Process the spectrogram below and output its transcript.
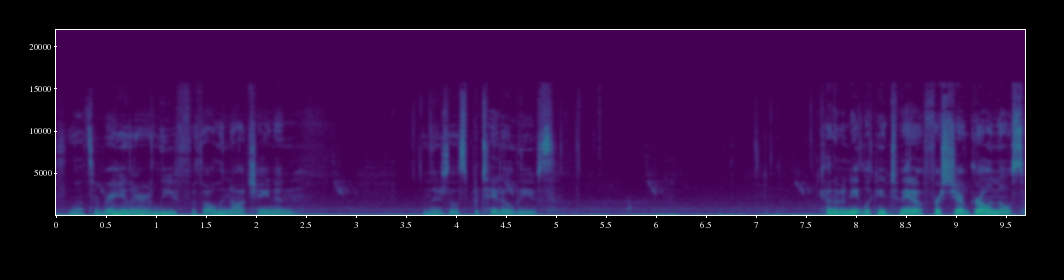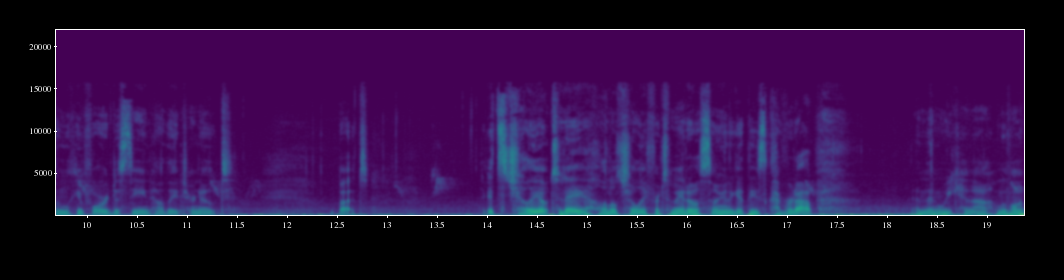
So that's a regular leaf with all the notching and and there's those potato leaves kind of a neat looking tomato. First year I've grown those, so I'm looking forward to seeing how they turn out. But it's chilly out today, a little chilly for tomatoes, so I'm going to get these covered up and then we can uh, move on.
